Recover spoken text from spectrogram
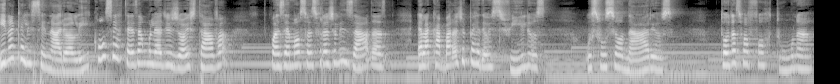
E naquele cenário ali, com certeza a mulher de Jó estava com as emoções fragilizadas. Ela acabara de perder os filhos, os funcionários, toda a sua fortuna,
